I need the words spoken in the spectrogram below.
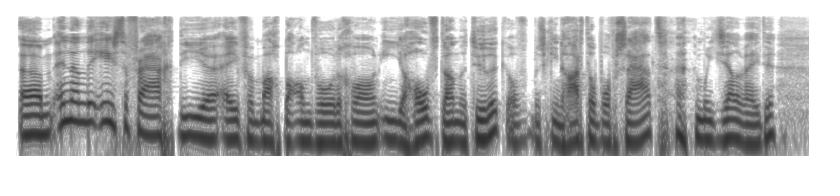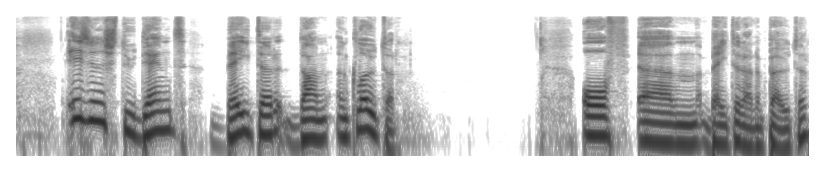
Ehm, en dan de eerste vraag die je even mag beantwoorden, gewoon in je hoofd dan natuurlijk, of misschien hardop of straat, dat moet je zelf weten. Is een student beter dan een kleuter? Of ehm, beter dan een peuter?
